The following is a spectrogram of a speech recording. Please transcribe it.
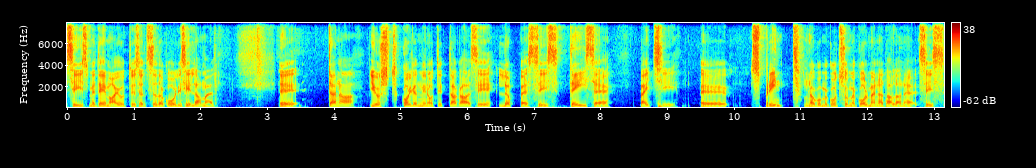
siis me teeme ajutiselt seda kooli Sillamäel täna just kolmkümmend minutit tagasi lõppes siis teise batch'i sprint, nagu me kutsume, kolmenädalane siis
